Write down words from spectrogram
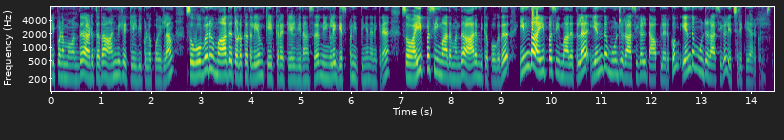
இப்போ நம்ம வந்து அடுத்ததாக ஆன்மீக கேள்விக்குள்ளே போயிடலாம் ஸோ ஒவ்வொரு மாத தொடக்கத்துலேயும் கேட்குற கேள்வி தான் சார் நீங்களே கெஸ் பண்ணியிருப்பீங்கன்னு நினைக்கிறேன் ஸோ ஐப்பசி மாதம் வந்து ஆரம்பிக்க போகுது இந்த ஐப்பசி மாதத்தில் எந்த மூன்று ராசிகள் டாப்பில் இருக்கும் எந்த மூன்று ராசிகள் எச்சரிக்கையாக இருக்கணும் சார்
